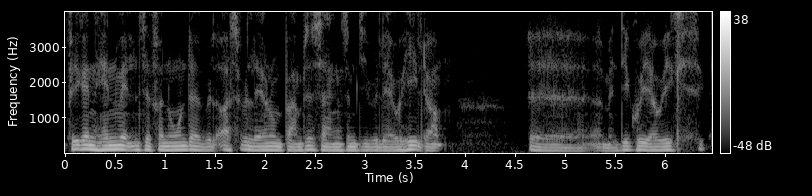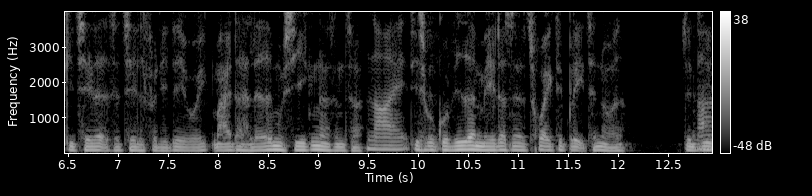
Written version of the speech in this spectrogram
fik jeg en henvendelse fra nogen, der vil, også vil lave nogle bamsesange, som de vil lave helt om. Øh, men det kunne jeg jo ikke give tilladelse til, fordi det er jo ikke mig, der har lavet musikken, og sådan, så Nej, de skulle gå videre med det, og så jeg tror ikke, det blev til noget. Så Nej. de,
